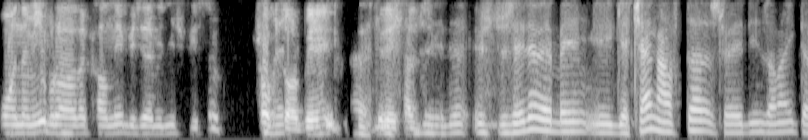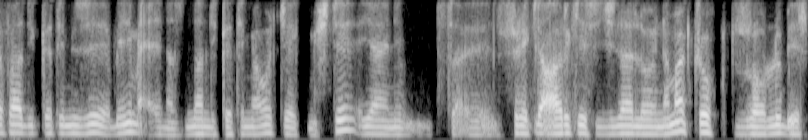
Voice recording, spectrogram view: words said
oynamayı, buralarda kalmayı becerebilmiş bir isim. Çok evet. zor bir evet, bireysel. Üst düzeyde, üst düzeyde ve benim e, geçen hafta söylediğin zaman ilk defa dikkatimizi, benim en azından dikkatimi o çekmişti. Yani e, sürekli ağrı kesicilerle oynamak çok zorlu bir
